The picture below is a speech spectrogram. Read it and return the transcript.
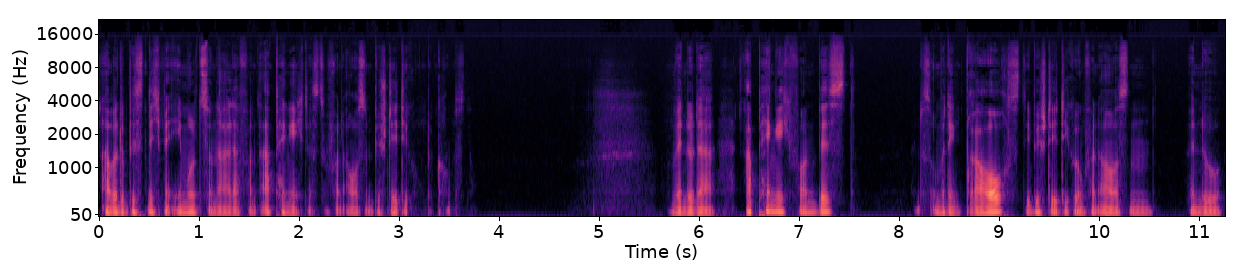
Aber du bist nicht mehr emotional davon abhängig, dass du von außen Bestätigung bekommst. Und wenn du da abhängig von bist, wenn du es unbedingt brauchst, die Bestätigung von außen, wenn du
